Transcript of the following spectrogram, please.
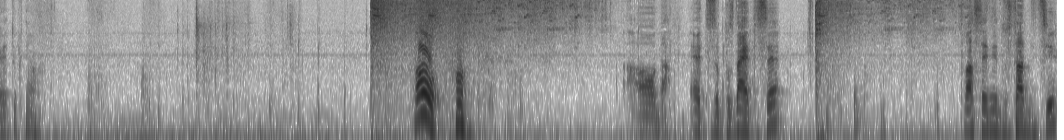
Така и тук няма. О! О! Да. Ето, запознайте се. Това са едни достатъци,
